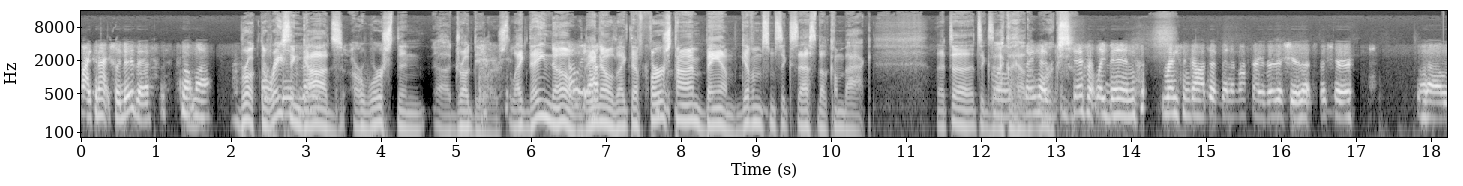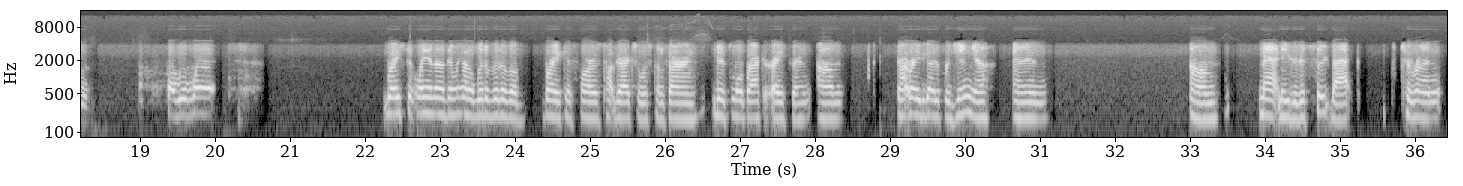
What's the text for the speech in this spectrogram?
I can actually do this. It's not my. Brooke, the racing gods are worse than uh, drug dealers. Like they know, oh, yeah. they know. Like the first time, bam, give them some success, they'll come back. That uh, that's exactly well, how that works. Definitely been racing gods have been in my favor this year. That's for sure. But um, so we went raced Atlanta. Then we had a little bit of a break as far as Top Dragster was concerned. Did some more bracket racing. Um, got ready to go to Virginia, and um, Matt needed his suit back to run,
